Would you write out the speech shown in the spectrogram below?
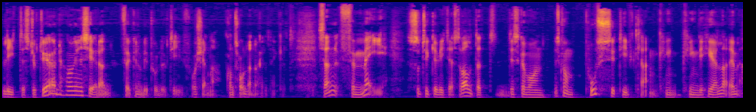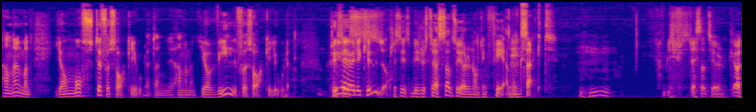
lite strukturerad och organiserad för att kunna bli produktiv och känna kontrollen då helt enkelt. Sen för mig så tycker jag viktigast av allt att det ska vara en, det ska vara en positiv klang kring, kring det hela. Det handlar inte om att jag måste få saker gjorda utan det handlar om att jag vill få saker gjorda. Hur gör jag det kul då? Precis, blir du stressad så gör du någonting fel. Exakt. blir stressad så gör du. Ja,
